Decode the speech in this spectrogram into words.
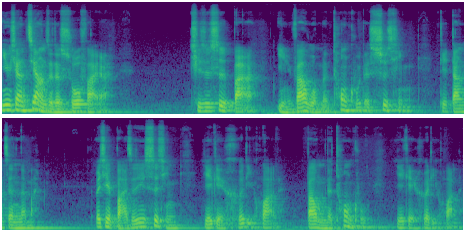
因为像这样子的说法呀，其实是把引发我们痛苦的事情给当真了嘛，而且把这些事情也给合理化了，把我们的痛苦也给合理化了。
